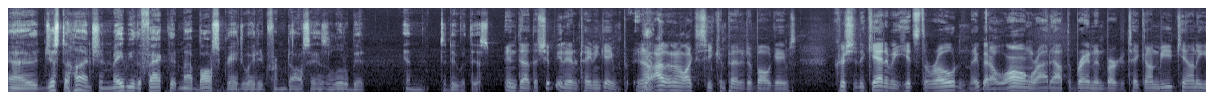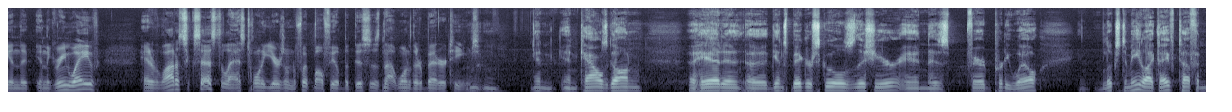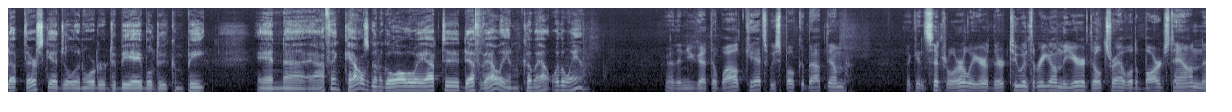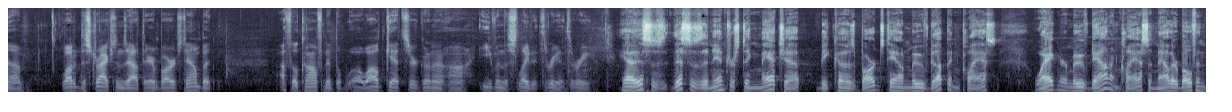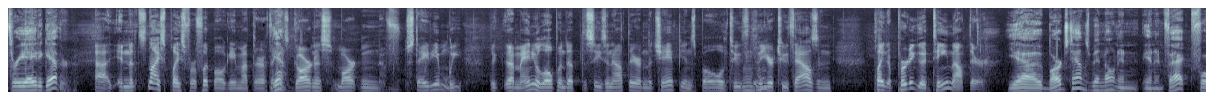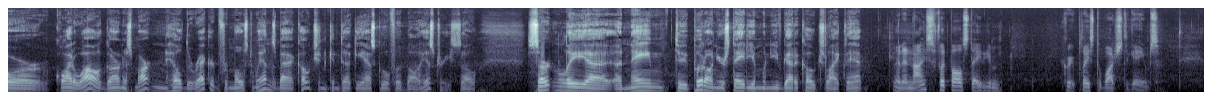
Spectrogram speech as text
uh, just a hunch, and maybe the fact that my boss graduated from Doss has a little bit in to do with this. and uh, this should be an entertaining game. And Yeah. I, I, I like to see competitive ball games. Christian Academy hits the road. They've got a long ride out to Brandenburg to take on Meade County in the in the Green Wave. Had a lot of success the last 20 years on the football field, but this is not one of their better teams. and and Cal's gone ahead uh, against bigger schools this year and has fared pretty well. It looks to me like they've toughened up their schedule in order to be able to compete. And uh, I think Cal's going to go all the way out to Death Valley and come out with a win. And then you got the Wildcats. We spoke about them against Central earlier. They're two and three on the year. They'll travel to Bardstown. Uh, a lot of distractions out there in Bardstown, but I feel confident the uh, Wildcats are going to uh, even the slate at three and three. Yeah, this is this is an interesting matchup because Bardstown moved up in class, Waggener moved down in class, and now they're both in 3A together. Uh, and it's a nice place for a football game out there. I think Yeah. it's Garnis Martin Stadium. We the Manual opened up the season out there in the Champions Bowl in, two, Mm-hmm. the year 2000. Played a pretty good team out there. Yeah, Bardstown's been known, and, and in fact, for quite a while, Garnis Martin held the record for most wins by a coach in Kentucky high school football history. So, certainly uh, a name to put on your stadium when you've got a coach like that. And a nice football stadium. Great place to watch the games.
